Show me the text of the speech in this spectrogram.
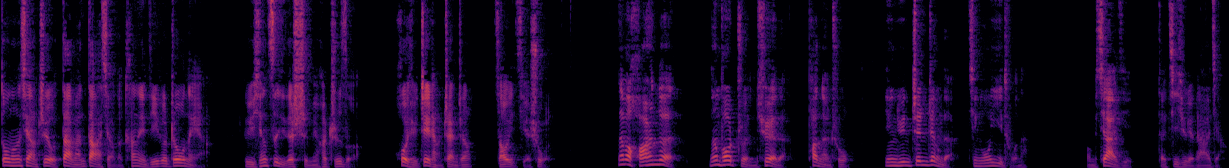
都能像只有弹丸大小的康涅狄格州那样履行自己的使命和职责，或许这场战争早已结束了。”那么，华盛顿能否准确的判断出英军真正的进攻意图呢？我们下一集再继续给大家讲。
